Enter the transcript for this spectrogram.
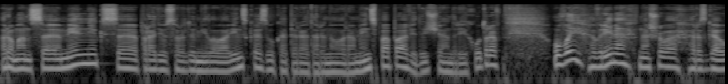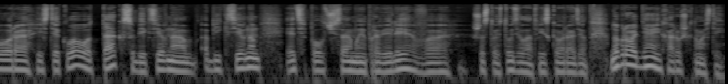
Роман Мельникс, продюсер Людмила Вавинская, звукооператор Нора Минцпапа, ведущий Андрей Хуторов. Увы, время нашего разговора истекло. Вот так, субъективно, объективным, эти полчаса мы провели в шестой студии Латвийского радио. Доброго дня и хороших новостей.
